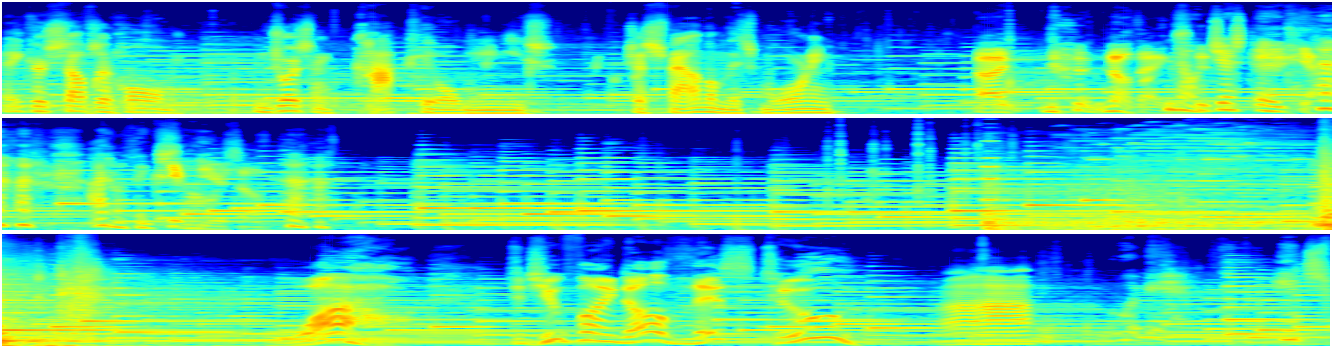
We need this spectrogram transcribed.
Make yourselves at home. Enjoy some cocktail weenies. Just found them this morning. Uh, no thanks. No, just eight. Yeah, I don't think keep so. to yourself. Wow. Did you find all this too? Uh-huh. It's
